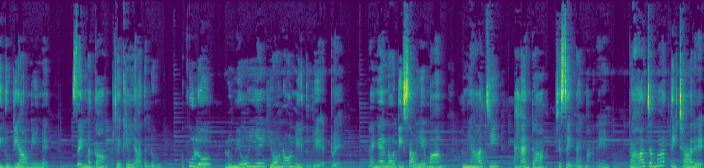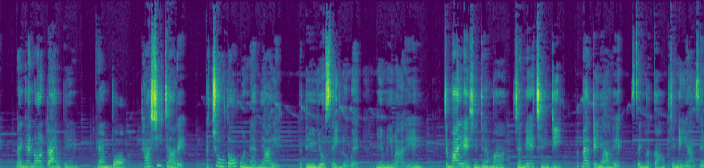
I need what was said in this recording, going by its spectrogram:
ဤသူတယောက်အနေနဲ့စိတ်မကောင်းဖြစ်ခဲ့ရသလိုအ ခုလိုလူမျိုးရေးရောနှောနေသူတွေအတွက်နိုင်ငံတော်တည်ဆောက်ရေးမှာအများကြီးအဟန့်တားဖြစ်စေနိုင်ပါတယ်ဒါဟာကျမသိထားတဲ့နိုင်ငံတော်အတိုင်းပင်ကံပေါ်ထားရှိကြတဲ့အချို့သောဝန်ထမ်းများရဲ့တည်ရုပ်စိတ်လိုပဲမြင်မိပါတယ်။ကျမရဲ့ရှင်ထမ်းမှာယနေ့အချိန်ထိအမှတ်တရနဲ့စိတ်မကောင်းဖြစ်နေရဆဲ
